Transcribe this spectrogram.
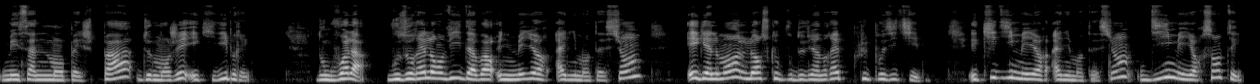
Mais ça ne m'empêche pas de manger équilibré. Donc voilà, vous aurez l'envie d'avoir une meilleure alimentation également lorsque vous deviendrez plus positive. Et qui dit meilleure alimentation dit meilleure santé.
